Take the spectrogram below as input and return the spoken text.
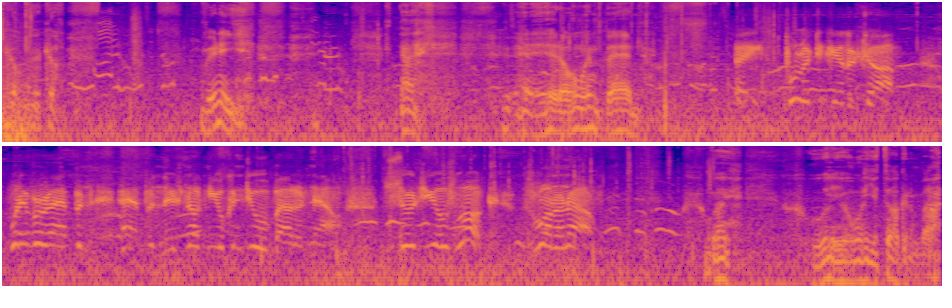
Pick up, pick up. Vinny. It all went bad. Hey, pull it together, Tom. Whatever happened, happened. There's nothing you can do about it now. Sergio's luck is running out. What, what, are you, what are you talking about?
